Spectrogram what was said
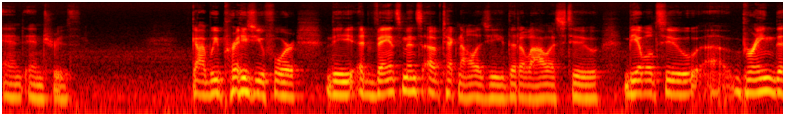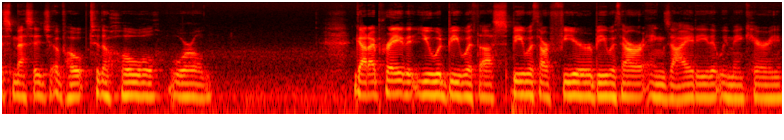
and in truth. God, we praise you for the advancements of technology that allow us to be able to uh, bring this message of hope to the whole world. God, I pray that you would be with us, be with our fear, be with our anxiety that we may carry.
